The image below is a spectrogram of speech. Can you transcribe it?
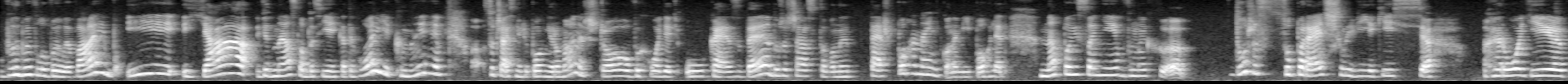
Ви вловили вайб, і я віднесла до цієї категорії книги е, сучасні любовні романи, що виходять у КСД. Дуже часто вони теж поганенько, на мій погляд, написані. В них е, дуже суперечливі якісь герої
